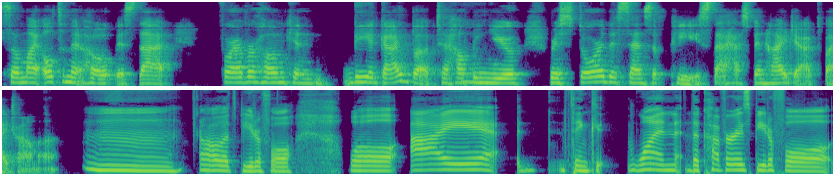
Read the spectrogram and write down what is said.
So, my ultimate hope is that Forever Home can be a guidebook to helping mm. you restore the sense of peace that has been hijacked by trauma. Mm. Oh, that's beautiful. Well, I think one, the cover is beautiful.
